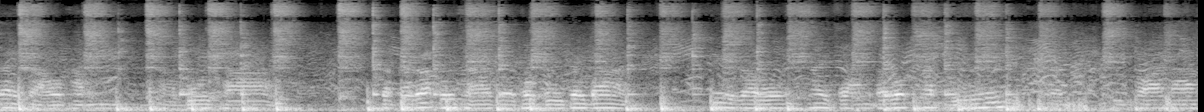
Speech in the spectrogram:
ได้กล่าวคำบูชาสักการะบูชาแด่พ่อปู่เจ้าบ้าน ที่เราให้ความเคารพนับถืออิทานัง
